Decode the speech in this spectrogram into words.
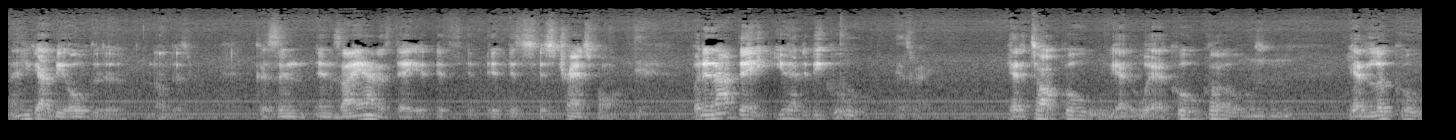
Now you gotta be older to know this, because in in Zion's day it, it's it, it, it's it's transformed. yeah. But in our day you had to be cool. That's right. You had to talk cool. You had to wear cool clothes. Mhm. You had to look cool.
